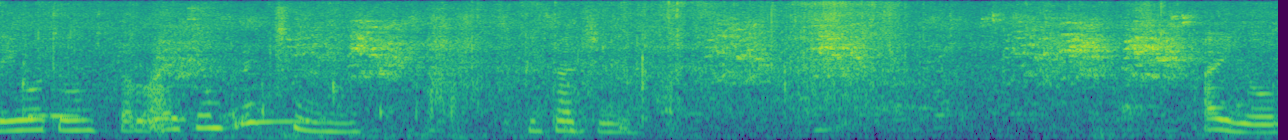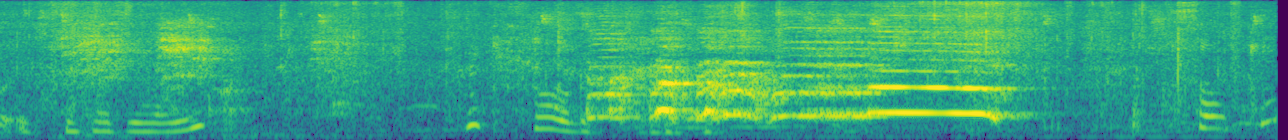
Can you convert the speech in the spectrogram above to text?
Tem outro um pra pretinho. Pintadinho. Aí, ó, esse pintadinho aí. Que folga. Soltinho.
